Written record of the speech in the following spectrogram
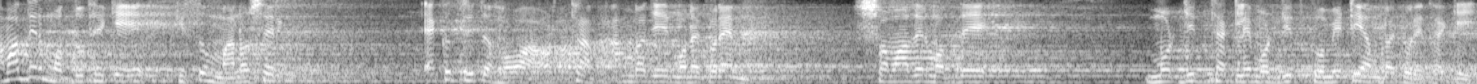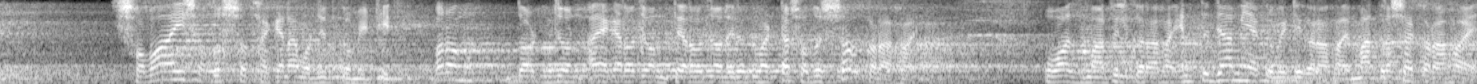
আমাদের মধ্য থেকে কিছু মানুষের একত্রিত হওয়া, অর্থাৎ আমরা যে মনে করেন সমাজের মধ্যে মসজিদ থাকলে মসজিদ কমিটি আমরা করে থাকি। সবাই সদস্য থাকে না মসজিদ কমিটির, বরং দশজন, এগারো জন, তেরো জন এরকম একটা সদস্য করা হয়। ওয়াজ মাহফিল করা হয়, ইন্তজামিয়া কমিটি করা হয়, মাদ্রাসা করা হয়,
